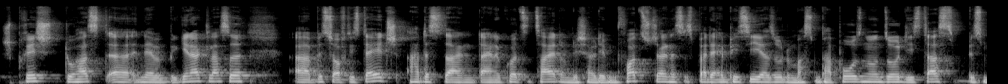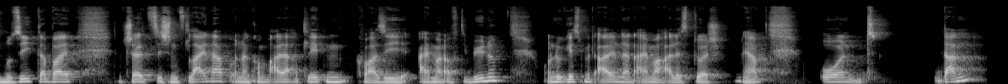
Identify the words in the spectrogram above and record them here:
Sprich, du hast äh, in der Beginnerklasse äh, bist du auf die Stage, hattest dann deine kurze Zeit, um dich halt eben vorzustellen. Das ist bei der NPC ja so, du machst ein paar Posen und so, dies, das, bisschen Musik dabei, du stellst dich ins Line-Up und dann kommen alle Athleten quasi einmal auf die Bühne und du gehst mit allen dann einmal alles durch, ja. Und dann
